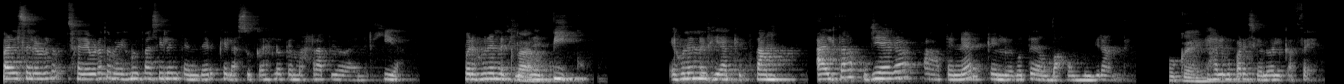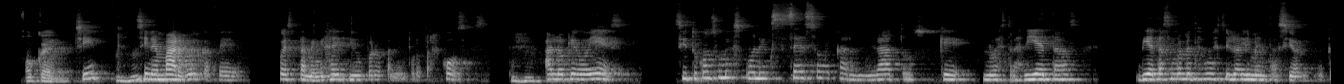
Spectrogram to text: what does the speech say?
Para el cerebro, cerebro también es muy fácil entender que el azúcar es lo que más rápido da energía, pero es una energía Claro. de pico. Es una energía que tan alta llega a tener que luego te da un bajón muy grande. Ok, Es algo parecido a lo del café, ok. ¿sí? Sin embargo, el café pues también es adictivo, pero también por otras cosas. A lo que voy es, si tú consumes un exceso de carbohidratos, que nuestras dietas, dieta simplemente es un estilo de alimentación, ¿ok?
